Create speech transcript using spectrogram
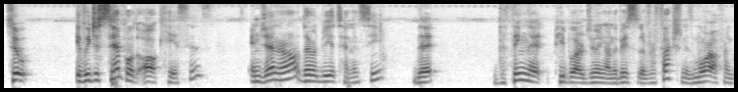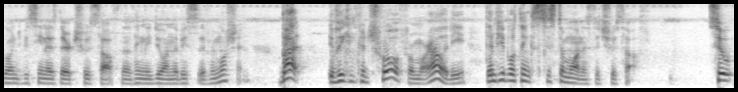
So if we just sampled all cases, in general, there would be a tendency that the thing that people are doing on the basis of reflection is more often going to be seen as their true self than the thing they do on the basis of emotion. But if we can control for morality, then people think system one is the true self. So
